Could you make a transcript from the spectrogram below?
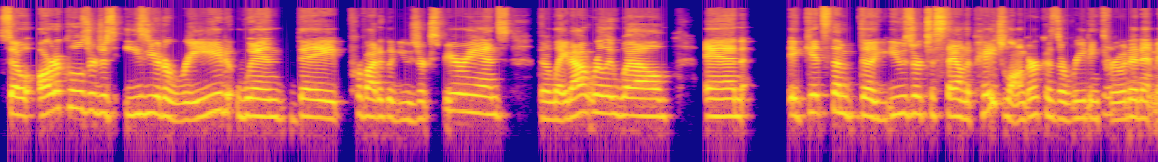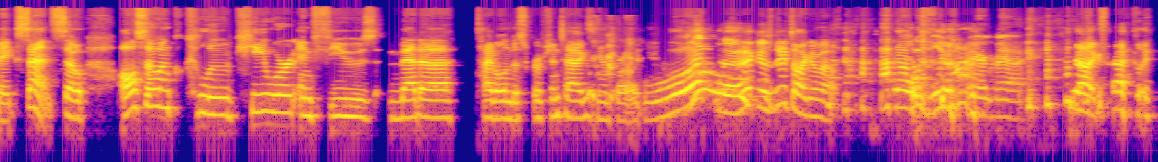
So, articles are just easier to read when they provide a good user experience, they're laid out really well. And it gets them the user to stay on the page longer because they're reading through it and it makes sense. So also include keyword infuse meta title and description tags. And you're probably like, what the heck is she talking about? So, blew my hair back. yeah, exactly.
